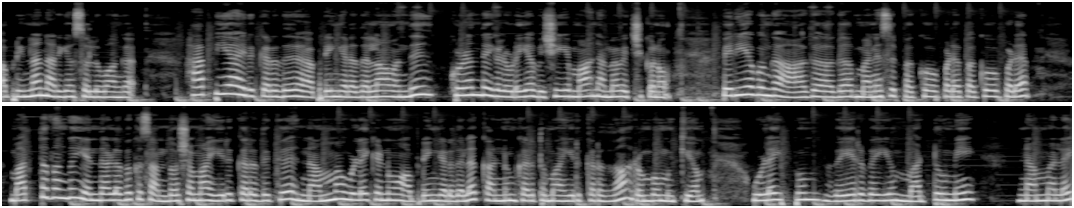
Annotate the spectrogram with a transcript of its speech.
அப்படின்லாம் நிறையா சொல்லுவாங்க. ஹாப்பியாக இருக்கிறது அப்படிங்கிறதெல்லாம் வந்து குழந்தைகளுடைய விஷயமாக நம்ம வச்சுக்கணும். பெரியவங்க ஆக ஆக மனசு பக்குவப்பட பக்குவப்பட மற்றவங்க எந்த அளவுக்கு சந்தோஷமாக இருக்கிறதுக்கு நம்ம உழைக்கணும் அப்படிங்கிறதுல கண்ணும் கருத்துமாக இருக்கிறது தான் ரொம்ப முக்கியம். உழைப்பும் வேர்வையும் மட்டுமே நம்மளை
